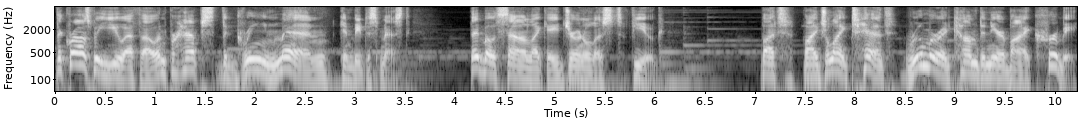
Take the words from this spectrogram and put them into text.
The Crosby UFO and perhaps the Green Men can be dismissed. They both sound like a journalist's fugue. But by July 10th, rumor had come to nearby Kirkby,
